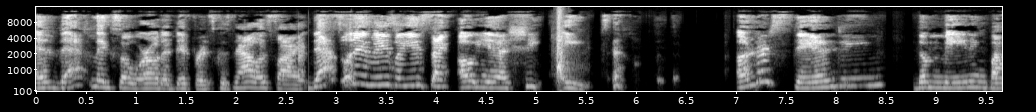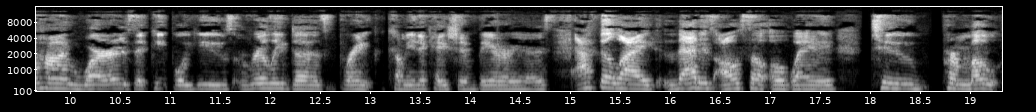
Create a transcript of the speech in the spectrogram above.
And that makes a world of difference because now it's like, that's what it means when you say, oh yeah, she ate. Understanding the meaning behind words that people use really does break communication barriers. I feel like that is also a way to promote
